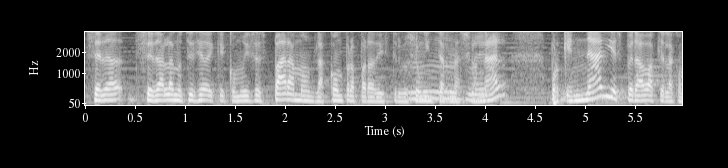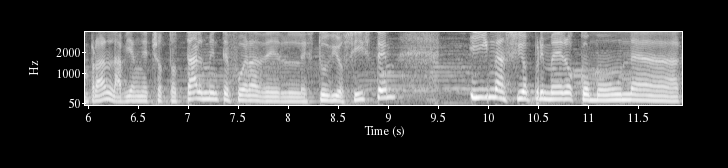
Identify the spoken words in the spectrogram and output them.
se da, se da la noticia de que, como dices, Paramount la compra para distribución mm, internacional, porque nadie esperaba que la compraran, la habían hecho totalmente fuera del estudio System. Y nació primero como una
